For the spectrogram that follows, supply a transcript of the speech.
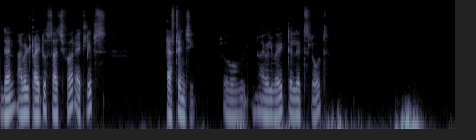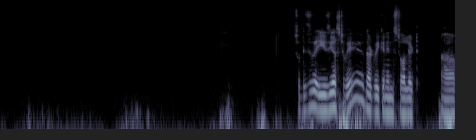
then I will try to search for Eclipse testng so I will wait till it's load. So this is the easiest way that we can install it uh,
